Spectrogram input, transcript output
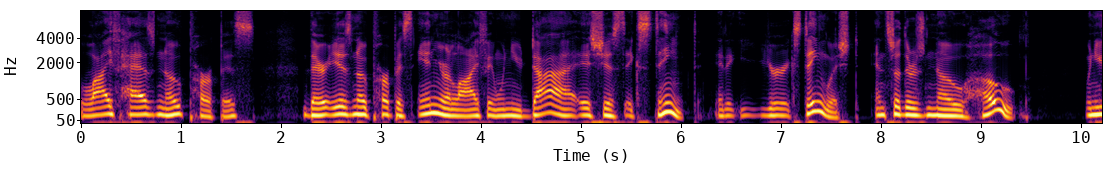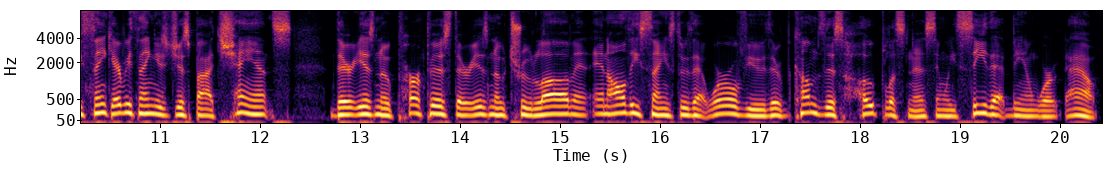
Life has no purpose there is no purpose in your life and when you die it's just extinct it, you're extinguished and so there's no hope when you think everything is just by chance, there is no purpose, there is no true love, and, and all these things through that worldview, there becomes this hopelessness, and we see that being worked out.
